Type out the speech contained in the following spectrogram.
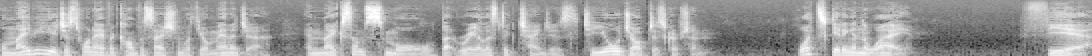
Or maybe you just want to have a conversation with your manager and make some small but realistic changes to your job description. What's getting in the way? Fear.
